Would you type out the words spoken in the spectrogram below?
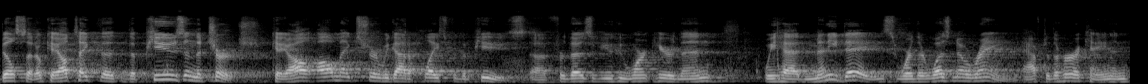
Bill said, okay, I'll take the, the pews in the church. Okay, I'll, I'll make sure we got a place for the pews. Uh, for those of you who weren't here then, we had many days where there was no rain after the hurricane, and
